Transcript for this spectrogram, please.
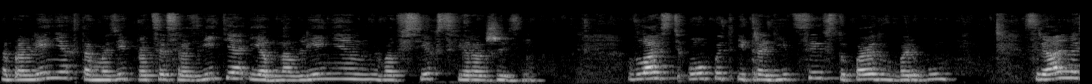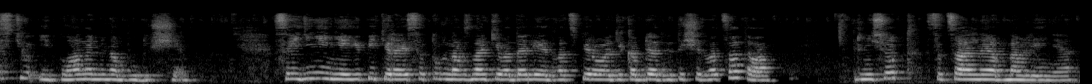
направлениях тормозит процесс развития и обновления во всех сферах жизни. Власть, опыт и традиции вступают в борьбу с реальностью и планами на будущее. Соединение Юпитера и Сатурна в знаке Водолея 21 декабря 2020 принесет социальные обновления,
